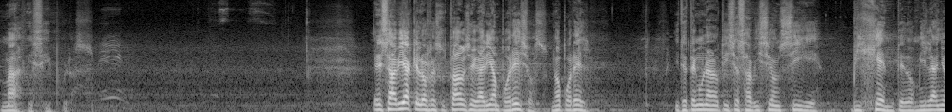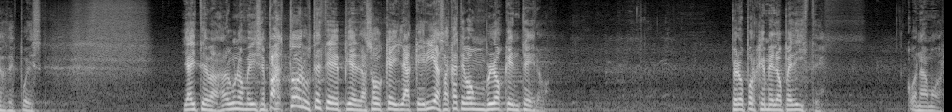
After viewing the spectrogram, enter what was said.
más discípulos. Él sabía que los resultados llegarían por ellos, no por Él. Y te tengo una noticia, esa visión sigue vigente dos mil años después. Y ahí te va. Algunos me dicen, pastor, usted te de piedras. Ok, la querías, acá te va un bloque entero. Pero porque me lo pediste, con amor.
